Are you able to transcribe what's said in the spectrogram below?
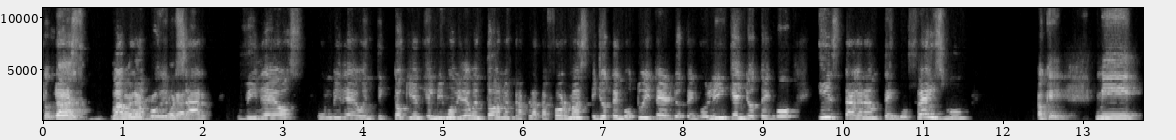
Total. vamos a poder usar videos un video en TikTok y el mismo video en todas nuestras plataformas. Yo tengo Twitter, yo tengo LinkedIn, yo tengo Instagram, tengo Facebook. Ok, mi,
